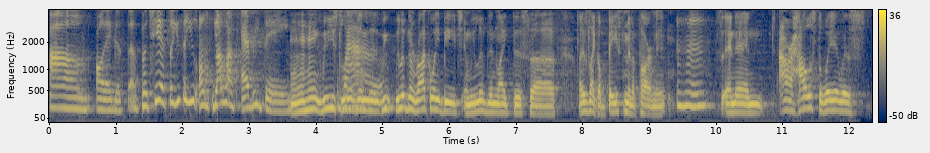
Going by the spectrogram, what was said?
Um, all that good stuff. But yeah, so you say you um, y'all lost everything. hmm We used to live in the we, we lived in Rockaway Beach, and we lived in like this. uh It was like a basement apartment, mm-hmm. so, and then our house, the way it was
